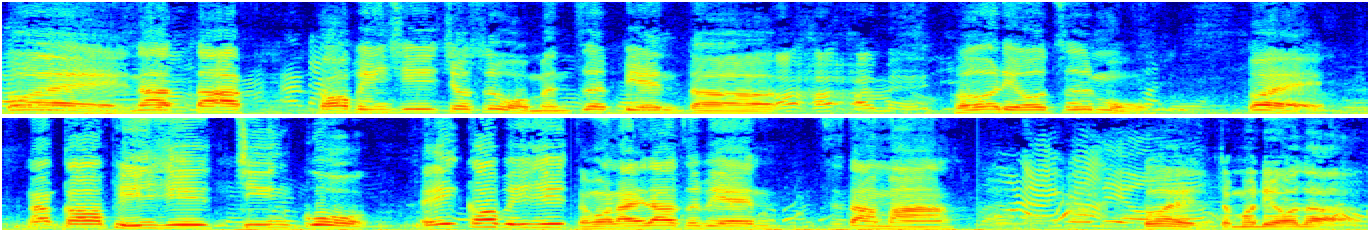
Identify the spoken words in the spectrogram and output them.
对，那大高平溪就是我们这边的河流之母。对，那高平溪经过哎高平溪怎么来到这边？知道吗？对，怎么流的？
